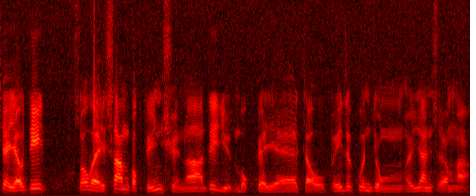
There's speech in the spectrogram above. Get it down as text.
即係有啲所謂三角短傳啊，啲悅目嘅嘢就俾啲觀眾去欣賞下。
